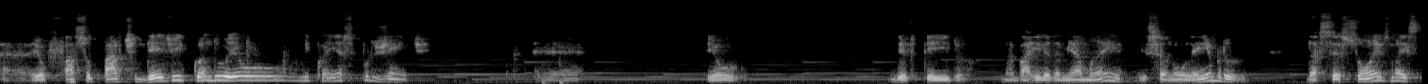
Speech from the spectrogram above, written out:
É, eu faço parte desde quando eu me conheço por gente. É, eu devo ter ido na barriga da minha mãe, isso eu não lembro das sessões, mas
